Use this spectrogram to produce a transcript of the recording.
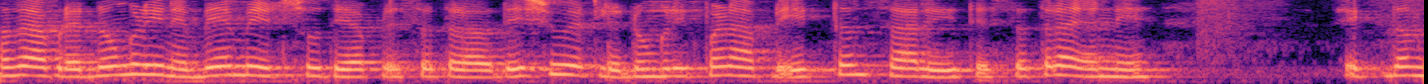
હવે આપણે ડુંગળીને બે મિનિટ સુધી આપણે સતળાવા દઈશું એટલે ડુંગળી પણ આપણે એકદમ સારી રીતે સતળાય અને એકદમ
